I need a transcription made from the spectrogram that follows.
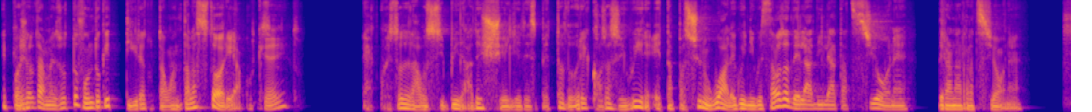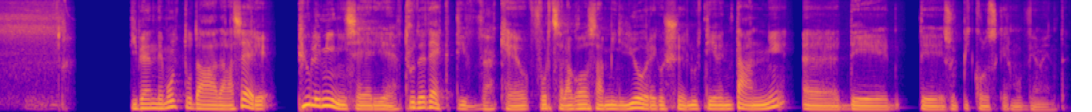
e poi c'è la trama di sottofondo che tira tutta quanta la storia. Ok? E questo ti dà la possibilità di scegliere te spettatore cosa seguire e ti appassiona uguale. Quindi questa cosa della dilatazione della narrazione dipende molto da- dalla serie. Più le miniserie, True Detective, che è forse la cosa migliore che è uscita negli ultimi vent'anni, eh, sul piccolo schermo ovviamente.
